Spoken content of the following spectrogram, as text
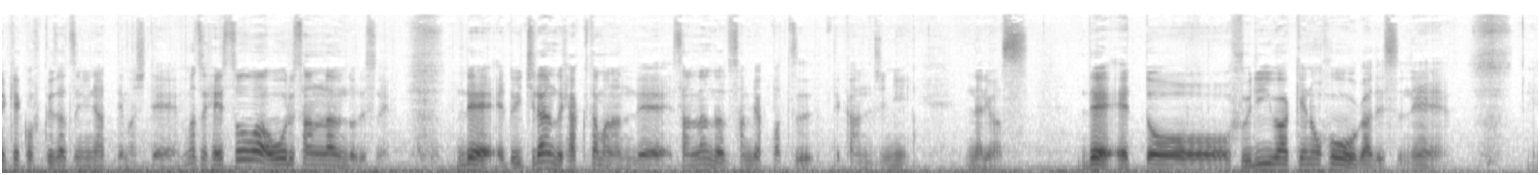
え結構複雑になってましてまずへそはオール3ラウンドですね。で、えっと、1ラウンド100玉なんで3ラウンドだと300発って感じになります。でえっと振り分けの方がですねえっ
